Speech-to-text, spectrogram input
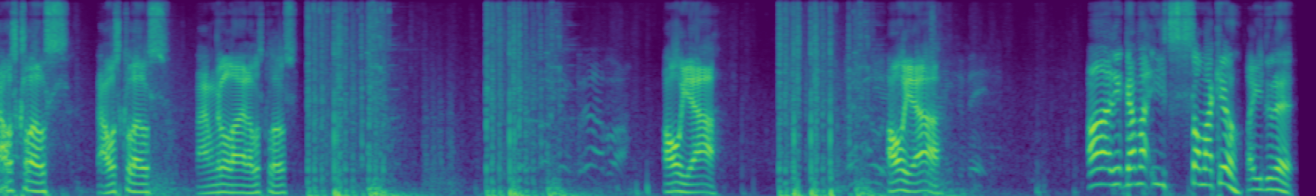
that was close. That was close. I'm gonna lie, that was close. Oh yeah. Oh yeah. Oh, you got my, you saw my kill. Why you do that?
